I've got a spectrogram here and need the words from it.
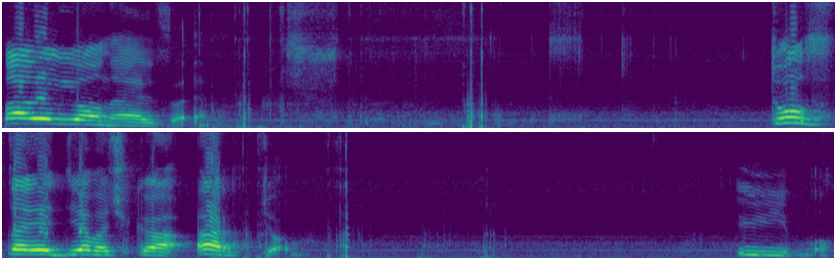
Павильон Эльзы. Толстая девочка Артем. И блог.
